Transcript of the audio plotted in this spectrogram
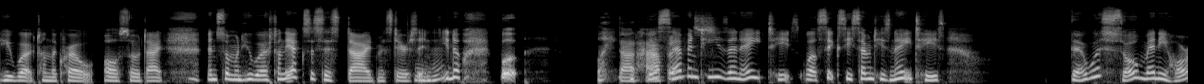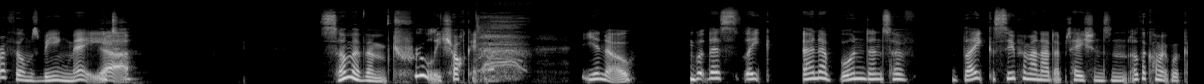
who worked on The Crow also died, and someone who worked on The Exorcist died mysteriously. Mhm. You know, but like That the seventies and eighties, well, sixties, seventies, and eighties, there were so many horror films being made. yeah some of them truly shocking. you know, but there's like an abundance of like Superman adaptations and other comic book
